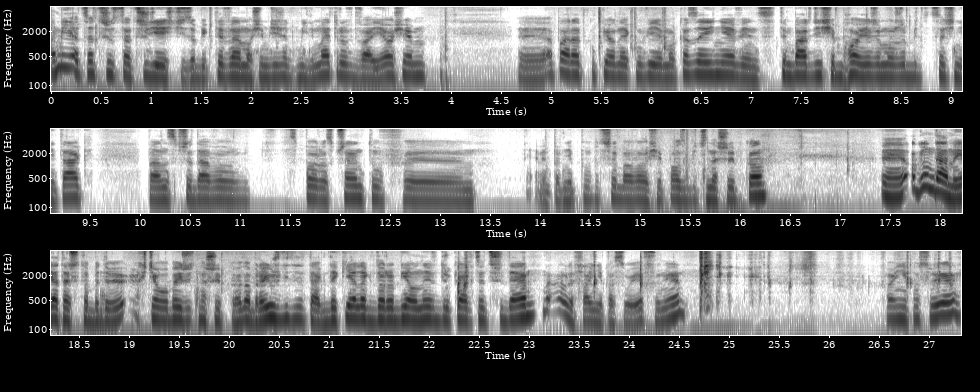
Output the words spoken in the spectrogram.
Mamiya C330 z obiektywem 80 mm 2.8 E, Aparat kupiony, jak mówiłem, okazyjnie, więc tym bardziej się boję, że może być coś nie tak. Pan sprzedawał sporo sprzętów. e, Nie wiem, pewnie potrzebował się pozbyć na szybko. E, Oglądamy, ja też to będę chciał obejrzeć na szybko. Dobra, już widzę tak, dekielek dorobiony w drukarce 3D, no, ale fajnie pasuje w sumie. Fajnie pasuje.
